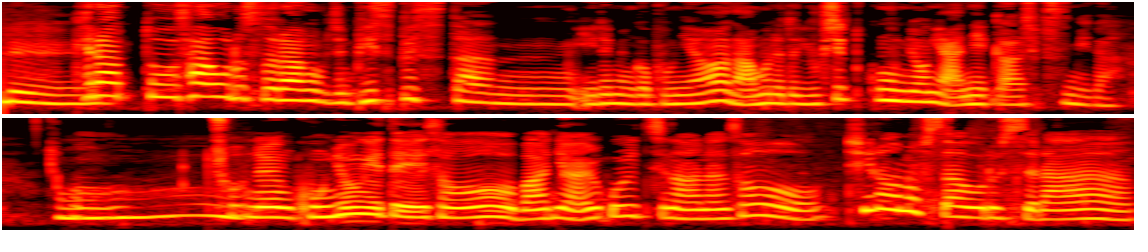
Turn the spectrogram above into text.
네. 케라토사우루스랑 좀 비슷비슷한 이름인 거 보면 아무래도 육식공룡이 아닐까 싶습니다. 어, 저는 공룡에 대해서 많이 알고 있진 않아서 티라노사우루스랑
